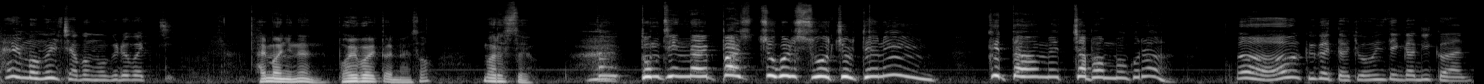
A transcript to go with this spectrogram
할멈을 잡아먹으러 왔지. 할머니는 벌벌 떨면서 말했어요. 동진 날 팥죽을 쑤어 줄 테니 그 다음에 잡아먹어라. 어, 그것도 좋은 생각이건.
